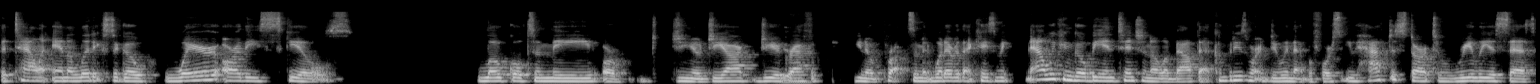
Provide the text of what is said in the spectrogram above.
the talent analytics to go, where are these skills local to me or you know geog- geographically yeah. you know proximate whatever that case may be now we can go be intentional about that companies weren't doing that before so you have to start to really assess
